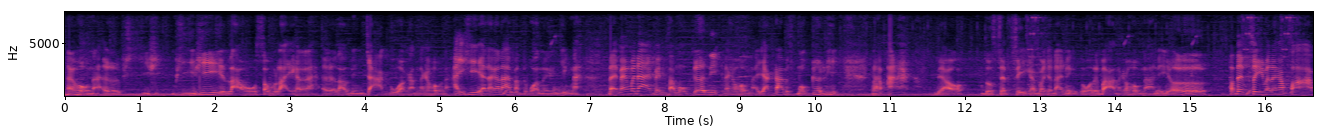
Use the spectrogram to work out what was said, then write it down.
นะครับผมนะเออผีผีผีที่เหล่าซามูไรเขานะเออเหล่านินจากลัวกันนะครับผมนะไอ้เฮียแล้วก็ได้มาตัวหนึ่งจริงๆนะแต่แม่งไม่ได้เป็นสโมเกอร์นี้นะครับผมนะอยากได้เป็นสโมเกอร์นี้นะครับอะ เดี๋ยวดูสเต็ปสี่กันว่าจะได้หนึ่งตัวหรือเปล่านะครับผมนะนี่เออสเต็ปสี่ไปเลยครับสาม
